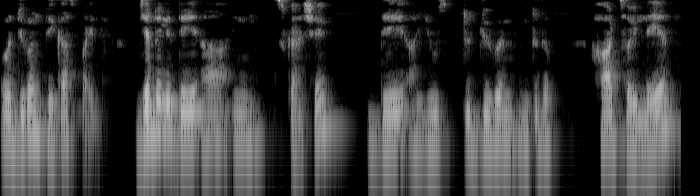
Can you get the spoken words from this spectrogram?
or driven precast piles. Generally, they are in square shape. They are used to driven into the hard soil layers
